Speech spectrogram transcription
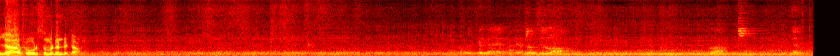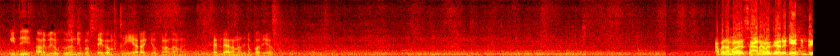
എല്ലാ ഫ്രൂട്ട്സും ഇവിടെ ഉണ്ട് കേട്ടോ ഇത് അറബികൾക്ക് വേണ്ടി പ്രത്യേകം തയ്യാറാക്കി വെക്കുന്നതാണ് സെല്ല എന്നാണ് അതിന് പറയാം. അപ്പൊ നമ്മളെ സാധനങ്ങളൊക്കെ റെഡി ആയിട്ടുണ്ട്.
